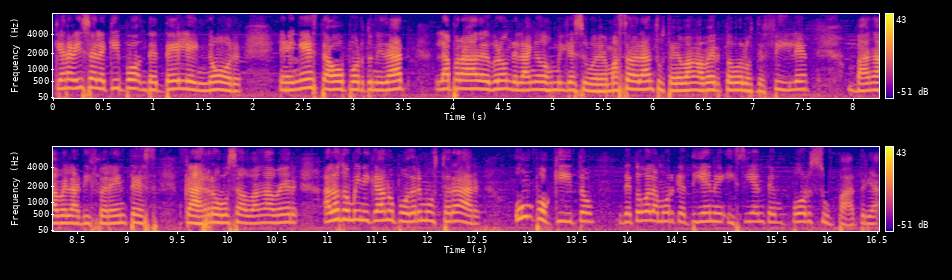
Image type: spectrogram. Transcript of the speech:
que realiza el equipo de Telenor en esta oportunidad, la parada del Bron del año 2019. Más adelante ustedes van a ver todos los desfiles, van a ver las diferentes carrozas, van a ver a los dominicanos poder mostrar un poquito de todo el amor que tienen y sienten por su patria.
